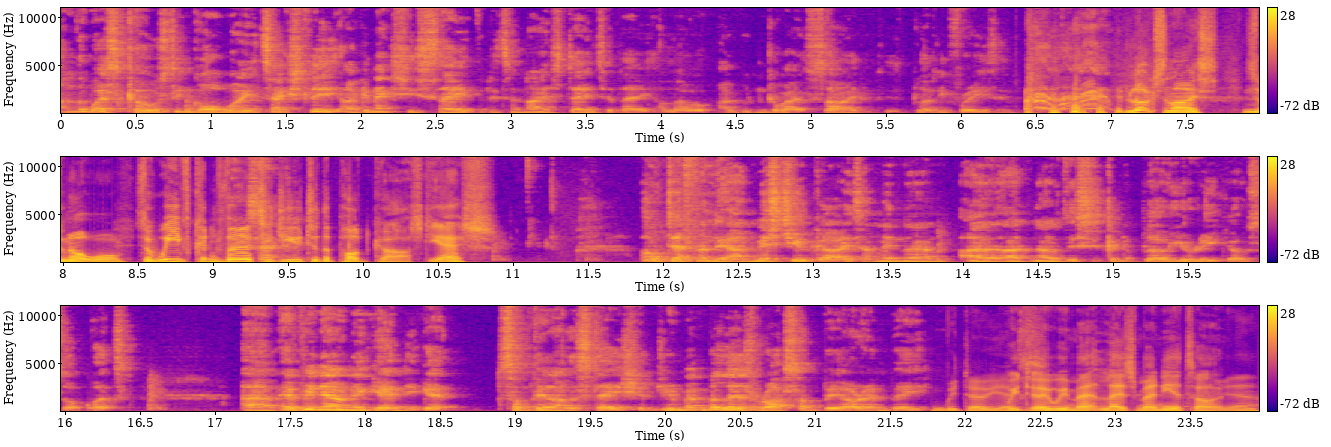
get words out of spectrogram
On the west coast in Galway, it's actually I can actually say that it's a nice day today. Although I wouldn't go outside because it's bloody freezing. It looks nice, not warm. So we've converted you to the podcast, yes? Oh, definitely. I missed you guys. I mean, um, I, I know this is going to blow your egos up, but um, every now and again you get something on the station. Do you remember Les Ross on BRMB? We do, yes. We do. We met Les many a time. Yeah,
